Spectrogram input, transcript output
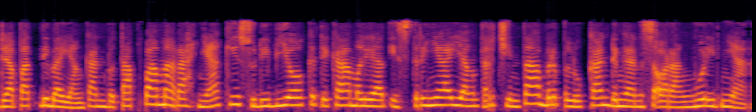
Dapat dibayangkan betapa marahnya Ki Sudibyo ketika melihat istrinya yang tercinta berpelukan dengan seorang muridnya.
